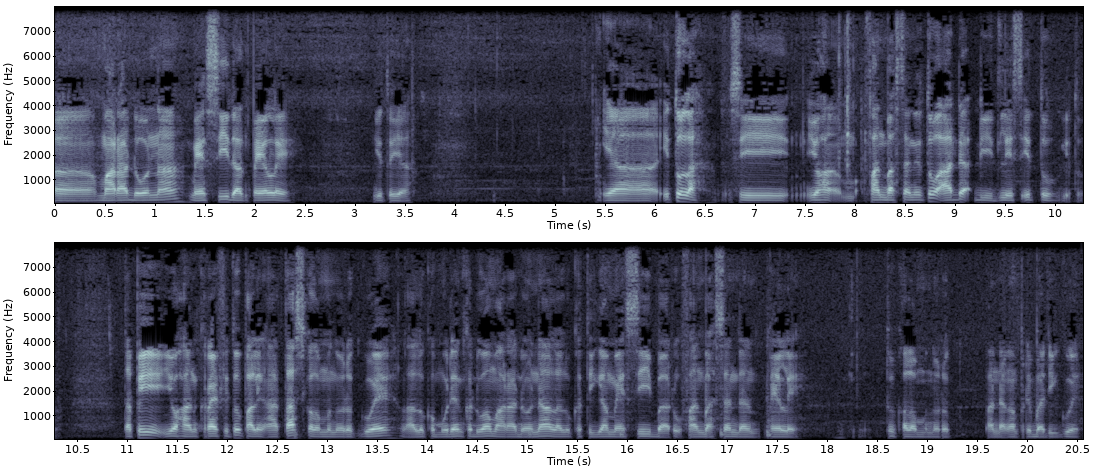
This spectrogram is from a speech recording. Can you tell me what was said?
uh, Maradona, Messi dan Pele gitu ya. Ya itulah si Johan Van Basten itu ada di list itu gitu. Tapi Johan Cruyff itu paling atas kalau menurut gue, lalu kemudian kedua Maradona, lalu ketiga Messi, baru Van Basten dan Pele. Itu kalau menurut pandangan pribadi gue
